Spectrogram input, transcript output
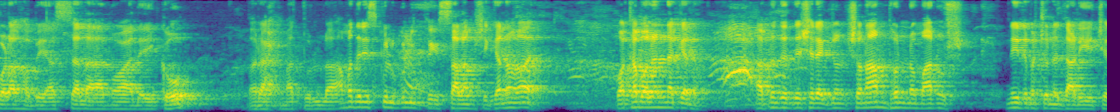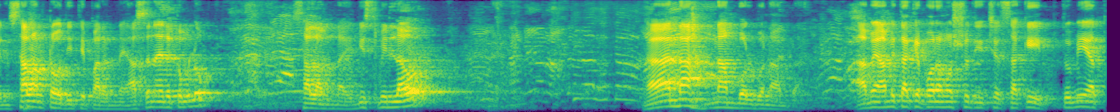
পড়া হবে, আসসালাম আলাইকুম রাহমাতুল্লাহ। আমাদের স্কুলগুলিতে সালাম শেখানো হয়। কথা বলেন না কেন? আপনাদের দেশের একজন সুনামধন্য মানুষ নির্বাচনে দাঁড়িয়েছেন, সালামটাও দিতে পারেন নাই। আসে না এরকম লোক? সালাম নাই। বিসমিল্লাও হ্যাঁ না, নাম বলব না আমরা। আমি আমি তাকে পরামর্শ দিয়েছি, সাকিব, তুমি এত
